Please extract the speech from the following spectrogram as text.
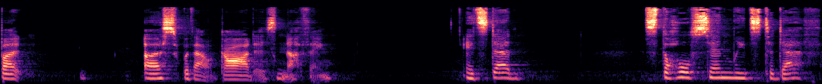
but us without God is nothing. It's dead. It's the whole sin leads to death.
